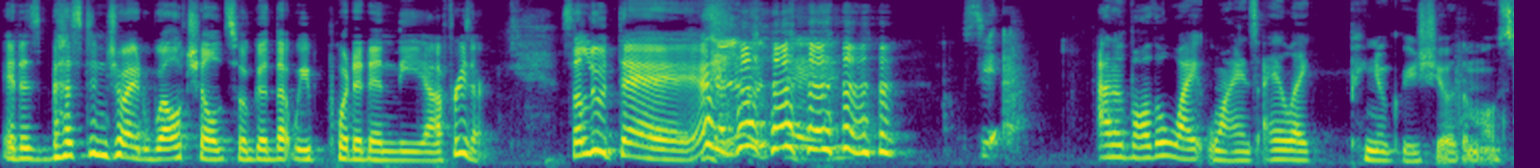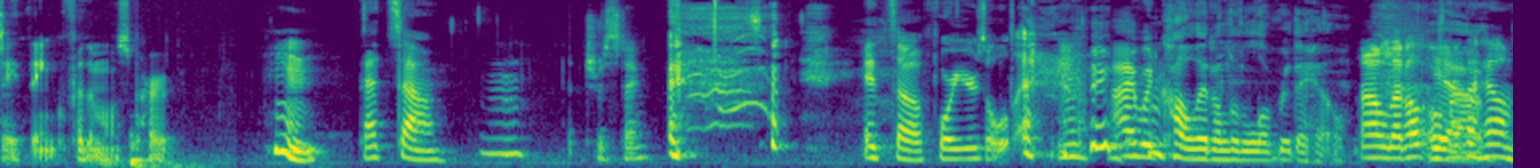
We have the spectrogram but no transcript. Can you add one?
It is best enjoyed well chilled, so good that we put it in the uh, freezer. Salute! See, out of all the white wines, I like Pinot Grigio the most. I think for the most part. Hmm, that's uh, Interesting. it's uh four years old. Mm. I would call it a little over the hill. A little over Yeah. the hill.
